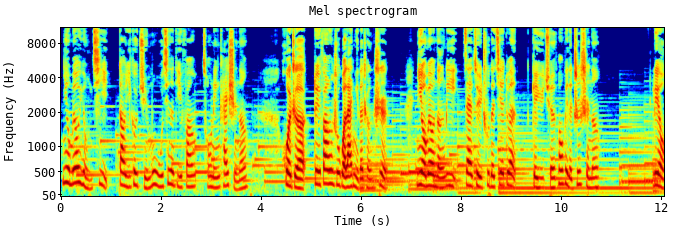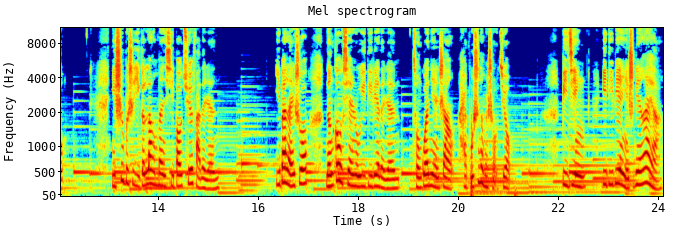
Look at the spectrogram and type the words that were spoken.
你有没有勇气到一个举目无亲的地方从零开始呢？或者对方如果来你的城市，你有没有能力在最初的阶段给予全方位的支持呢？六，你是不是一个浪漫细胞缺乏的人？一般来说，能够陷入异地恋的人，从观念上还不是那么守旧。毕竟，异地恋也是恋爱啊，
